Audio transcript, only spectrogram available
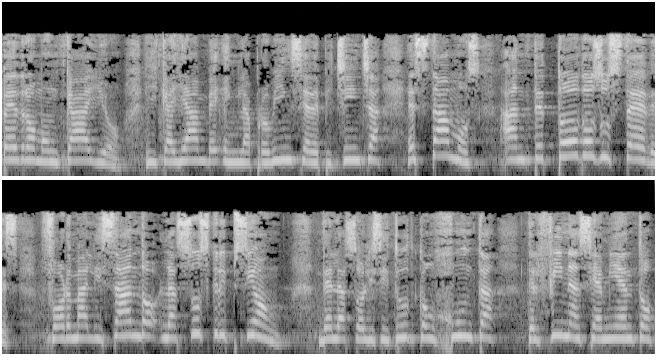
Pedro Moncayo y Cayambe en la provincia de Pichincha, estamos ante todos ustedes formalizando la suscripción de la solicitud conjunta del financiamiento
